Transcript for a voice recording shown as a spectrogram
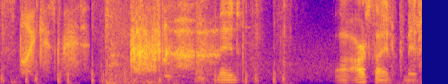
Spike is mid. Mid. Uh, our side, mid.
